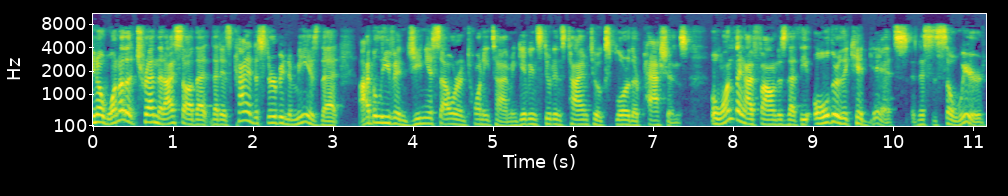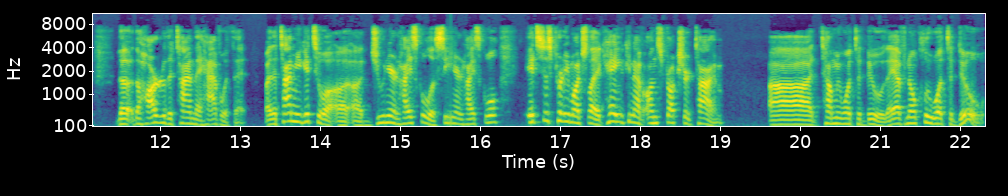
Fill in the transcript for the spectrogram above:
you know, one other trend that I saw that that is kind of disturbing to me is that I believe in genius hour and 20 time and giving students time to explore their passions. But one thing I found is that the older the kid gets, and this is so weird, the the harder the time they have with it. By the time you get to a, a junior in high school, a senior in high school, it's just pretty much like, hey, you can have unstructured time. Uh, tell me what to do. They have no clue what to do.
